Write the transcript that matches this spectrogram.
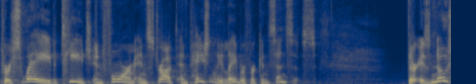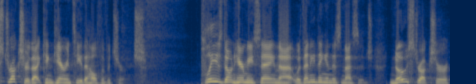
persuade, teach, inform, instruct, and patiently labor for consensus. There is no structure that can guarantee the health of a church. Please don't hear me saying that with anything in this message. No structure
